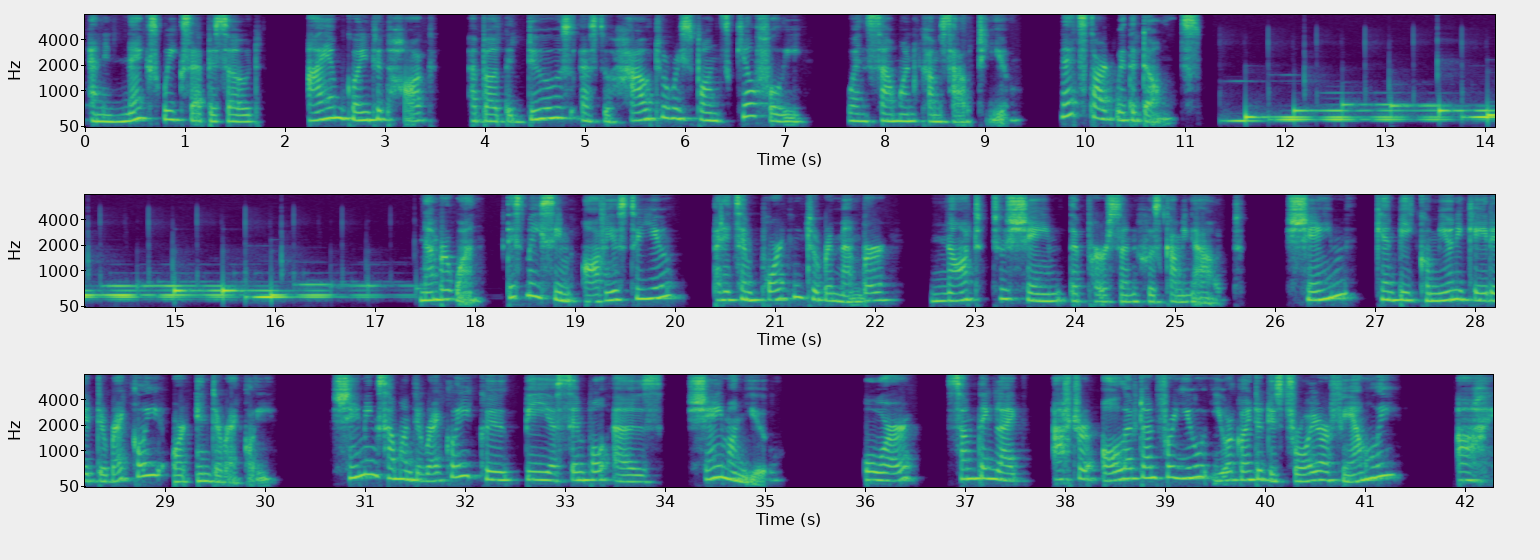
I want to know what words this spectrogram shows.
And in next week's episode, I am going to talk about the do's as to how to respond skillfully when someone comes out to you. Let's start with the don'ts. Number one, this may seem obvious to you, but it's important to remember not to shame the person who's coming out. Shame can be communicated directly or indirectly. Shaming someone directly could be as simple as shame on you or something like, after all I've done for you, you are going to destroy our family. Ah,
